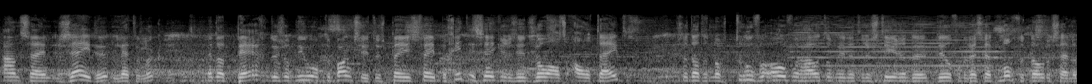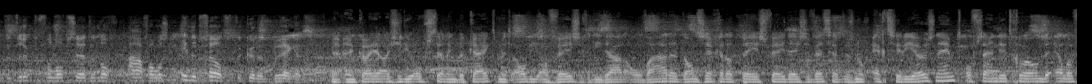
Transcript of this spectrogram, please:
aan zijn zijde, letterlijk. En dat Berg dus opnieuw op de bank zit. Dus PSV begint in zekere zin zoals altijd. Zodat het nog troeven overhoudt om in het resterende deel van de wedstrijd... mocht het nodig zijn om de druk te volop zetten... nog aanvallers in het veld te kunnen brengen. Ja, en kan je als je die opstelling bekijkt met al die afwezigen die daar al waren... dan zeggen dat PSV deze wedstrijd dus nog echt serieus neemt? Of zijn dit gewoon de elf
